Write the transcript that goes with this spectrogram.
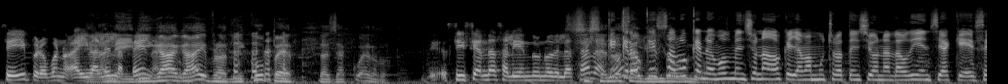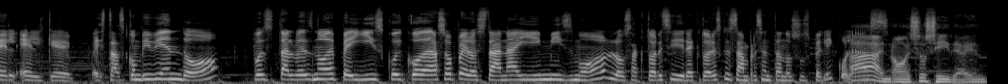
Sí, pero bueno, ahí Era vale la Lady pena. Gaga y Bradley Cooper, ¿estás de acuerdo? Sí se anda saliendo uno de las Sí, salas. Que creo que es algo que uno. no hemos mencionado que llama mucho la atención a la audiencia, que es el, el que estás conviviendo, pues tal vez no de pellizco y codazo, pero están ahí mismo los actores y directores que están presentando sus películas. Ah, no, eso sí. De en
